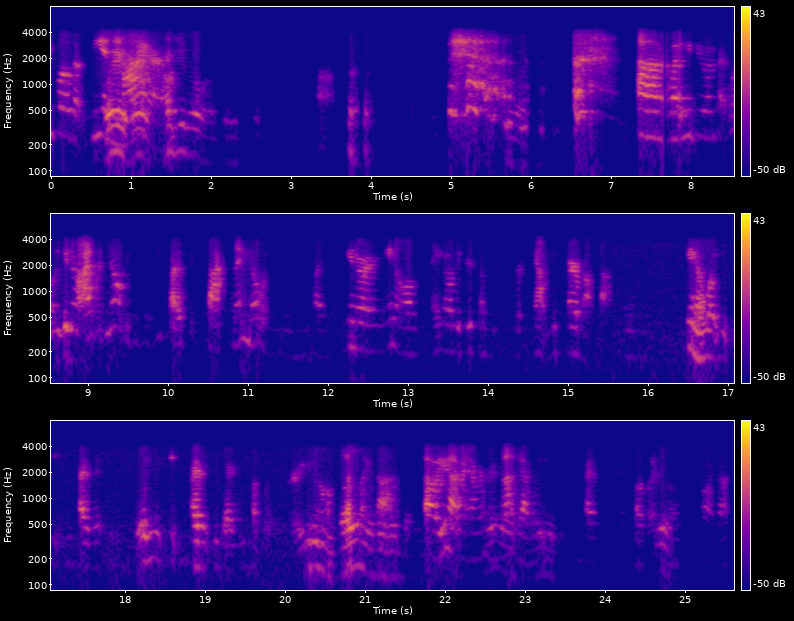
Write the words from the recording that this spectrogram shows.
people that we wait, wait, admire. how do you know what I'm doing? um, what you do in private. Well, you know, I would know because if you try six packs, and I know what you do in private. You know what I mean? All I know that you're something that's working out. You care about that. And, you know what you eat in private. What you eat in private, you wear in public, or you know I stuff don't like know that. about it. Oh, you haven't ever heard that? Yeah, what you eat in private, you wear in public. Yeah. Oh my gosh.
